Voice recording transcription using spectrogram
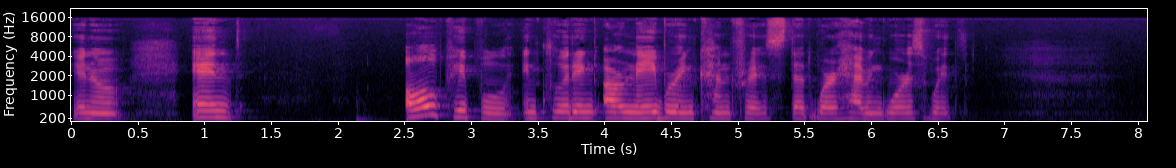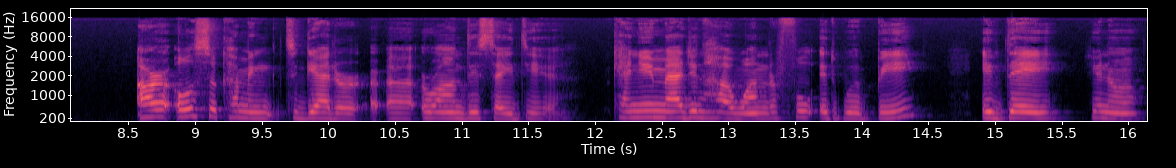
you know, and all people, including our neighboring countries that we're having wars with, are also coming together uh, around this idea. Can you imagine how wonderful it would be if they, you know,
